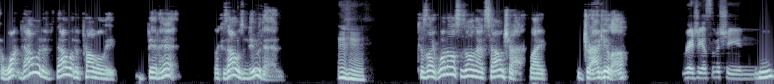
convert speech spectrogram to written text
what that would have that would have probably been it because that was new then. Mm-hmm. Because like what else is on that soundtrack? Like Dracula. Rage Against the Machine. Mhm.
